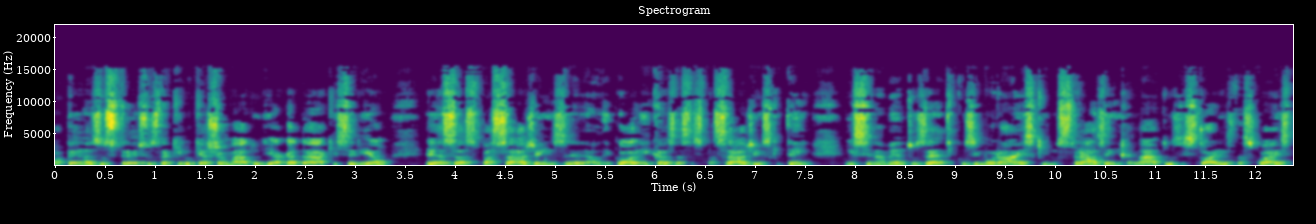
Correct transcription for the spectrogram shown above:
apenas os trechos daquilo que é chamado de Agadá, que seriam essas passagens eh, alegóricas, essas passagens que têm ensinamentos éticos e morais, que nos trazem relatos, histórias das quais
